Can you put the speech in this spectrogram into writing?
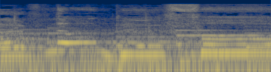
I've known before.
